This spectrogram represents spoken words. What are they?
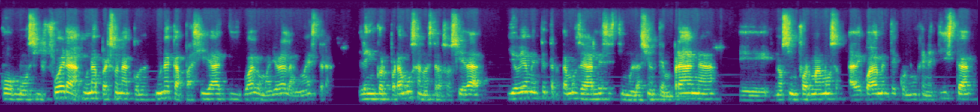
como si fuera una persona con una capacidad igual o mayor a la nuestra, le incorporamos a nuestra sociedad y obviamente tratamos de darles estimulación temprana, eh, nos informamos adecuadamente con un genetista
